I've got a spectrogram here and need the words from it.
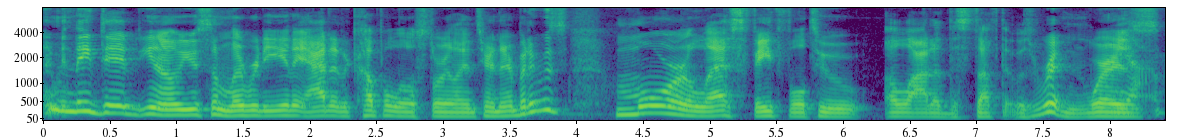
I mean, they did you know use some liberty. They added a couple little storylines here and there, but it was more or less faithful to a lot of the stuff that was written. Whereas Yeah.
